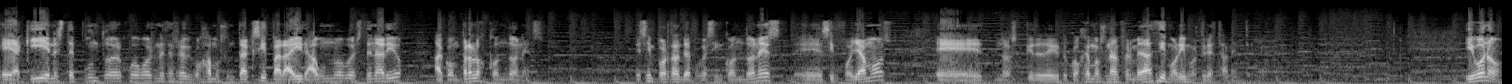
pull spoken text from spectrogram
eh, aquí en este punto del juego es necesario que cojamos un taxi para ir a un nuevo escenario a comprar los condones. Es importante porque sin condones, si follamos, nos cogemos una enfermedad y morimos directamente. Y bueno,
